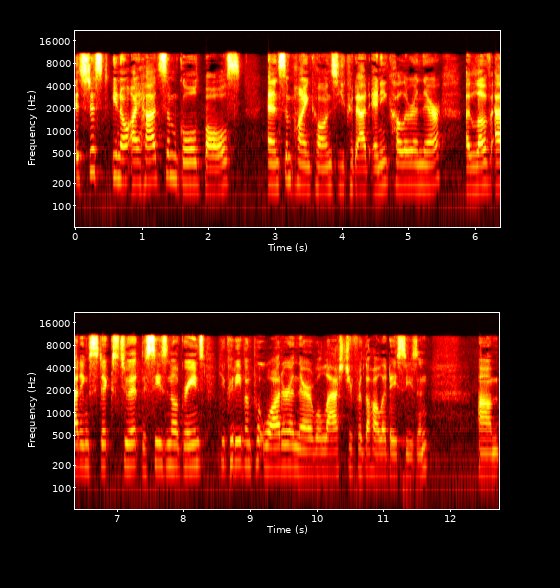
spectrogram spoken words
it's just, you know, I had some gold balls and some pine cones. You could add any color in there. I love adding sticks to it, the seasonal greens. You could even put water in there, it will last you for the holiday season. Um,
